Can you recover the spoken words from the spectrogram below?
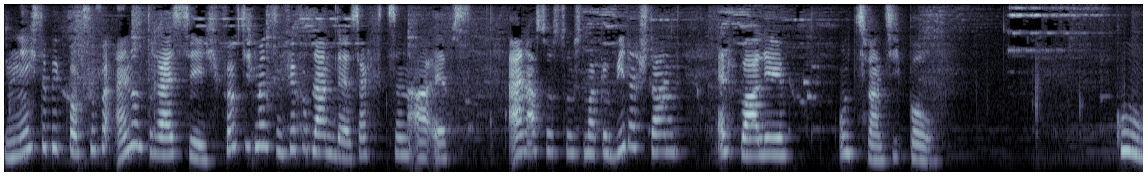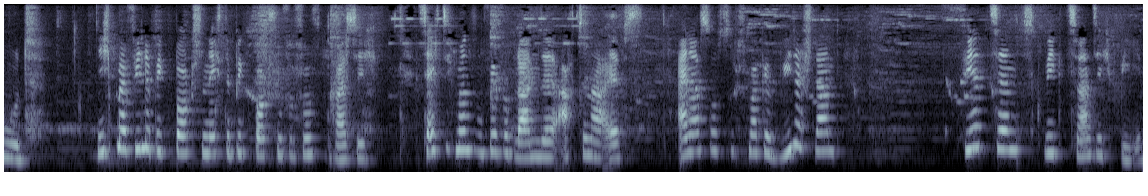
nächste Big Box Stufe 31. 50 Münzen, 4 verbleibende, 16 AFs, 1 Ausrüstungsmarke Widerstand, 11 Barley und 20 Bow. Gut. Nicht mehr viele Big Boxen. Nächste Big Box Stufe 35. 60 Münzen, 4 verbleibende, 18 AFs, 1 Ausrüstungsmarke Widerstand, 14 Squeak, 20 B.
